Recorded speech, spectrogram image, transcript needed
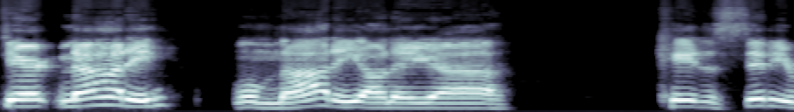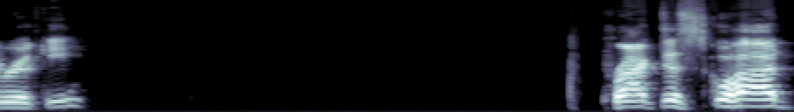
Derek Naughty, little Naughty on a uh, Kansas City rookie. Practice squad.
